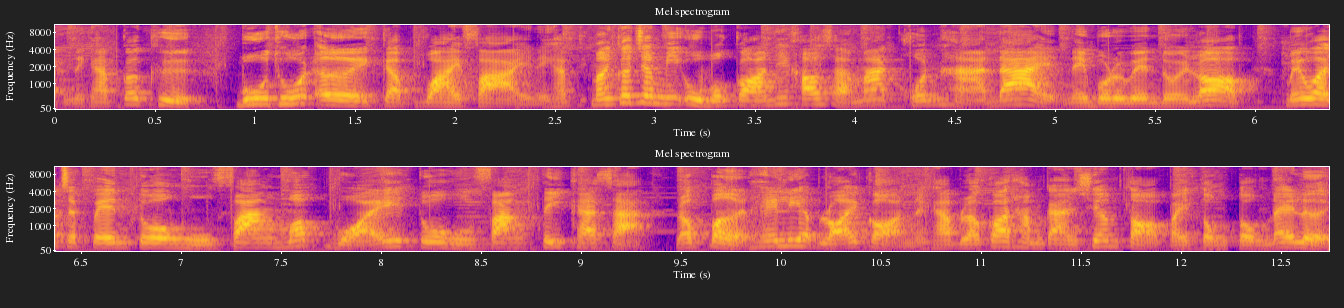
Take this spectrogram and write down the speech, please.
บนะครับ ก็คือบลูทูธเอ่ยกับ Wi-Fi นะครับ มันก็จะมีอุปกรณ์ที่เขาสามารถค้นหาได้ในบริเวณโดยรอบ ไม่ว่าจะเป็นตัวหูฟังม็อบไวตัวหูฟังติคาสะเราเปิดให้เรียบร้อยก่อนนะครับแล้วก็ทำการเชื่อมต่อไปตรงๆได้เลย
